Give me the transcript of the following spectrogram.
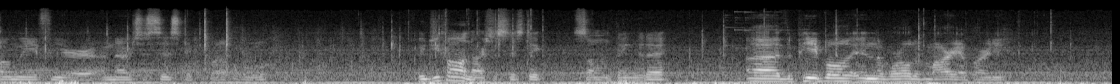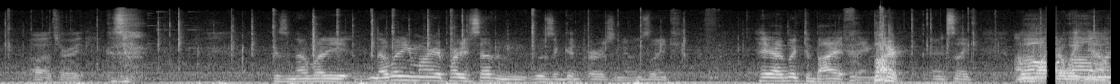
Only if you're a narcissistic butthole. Who'd you call a narcissistic something today? Uh, the people in the world of Mario Party. Oh, that's right. Because because nobody, nobody in Mario Party 7 was a good person. It was like, hey, I'd like to buy a thing. Butter! And it's like, I'm well, wide awake um, now.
